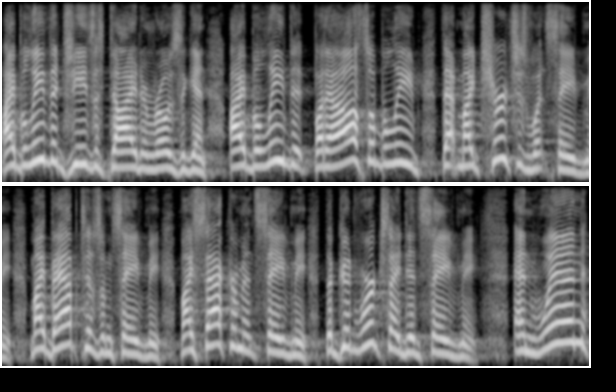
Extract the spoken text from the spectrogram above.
I believe that Jesus died and rose again. I believed it, but I also believed that my church is what saved me. My baptism saved me. My sacrament saved me. The good works I did saved me. And when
